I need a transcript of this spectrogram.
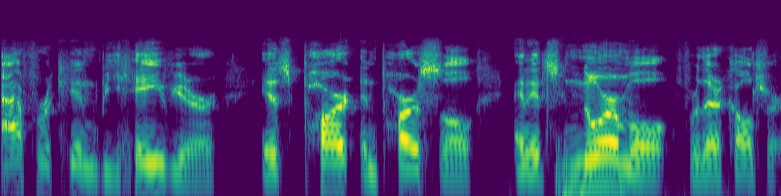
African behavior is part and parcel, and it's normal for their culture.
